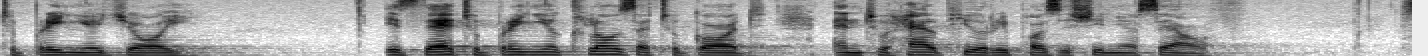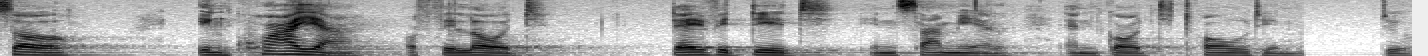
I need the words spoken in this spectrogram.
to bring you joy. It's there to bring you closer to God and to help you reposition yourself. So inquire of the Lord. David did in Samuel, and God told him to.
